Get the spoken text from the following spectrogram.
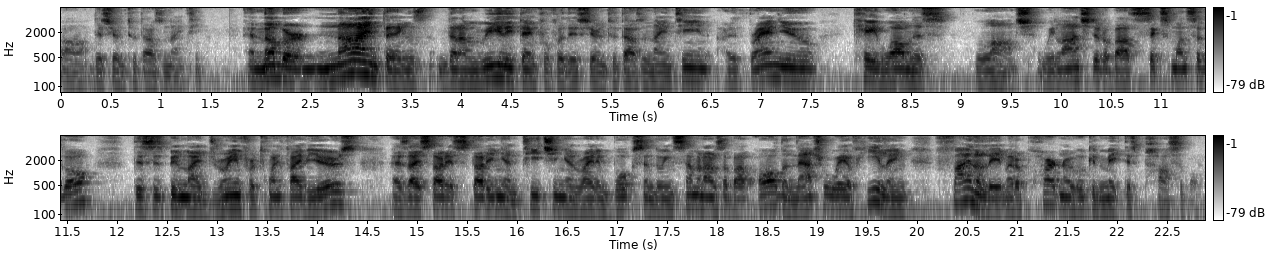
uh, this year in 2019. And number nine things that I'm really thankful for this year in 2019 are brand new K Wellness launch. We launched it about six months ago. This has been my dream for 25 years as I started studying and teaching and writing books and doing seminars about all the natural way of healing, finally I met a partner who could make this possible.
